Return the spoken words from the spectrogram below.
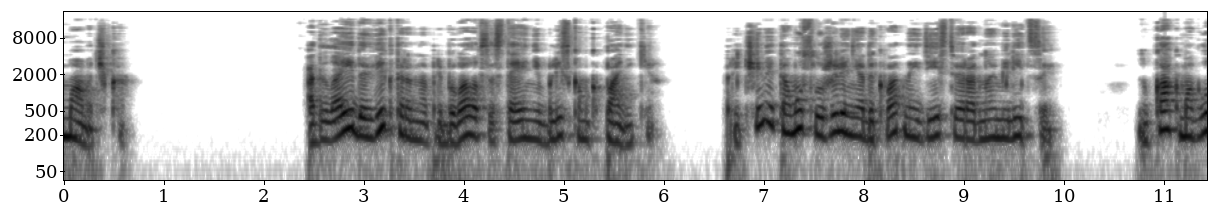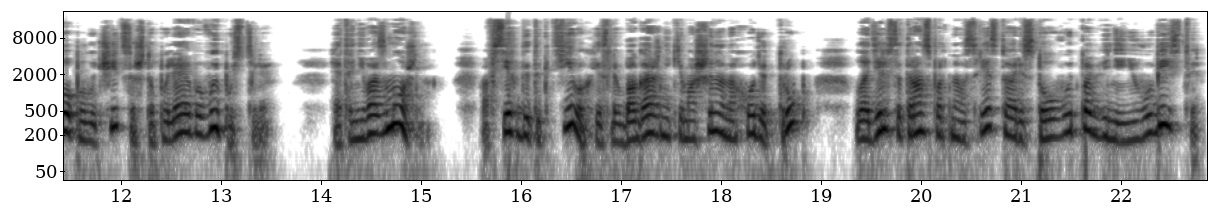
Мамочка. Аделаида Викторовна пребывала в состоянии близком к панике. Причиной тому служили неадекватные действия родной милиции. Но как могло получиться, что Пыляева выпустили? Это невозможно. Во всех детективах, если в багажнике машины находят труп, владельца транспортного средства арестовывают по обвинению в убийстве.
